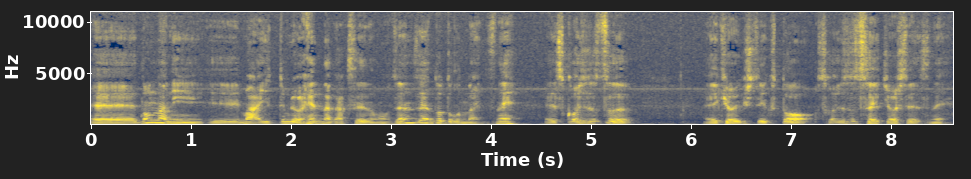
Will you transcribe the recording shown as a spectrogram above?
えー、どんなに、えー、まあ言ってみれば変な学生でも全然どうってことないんですね、え、少しずつ、え、教育していくと少しずつ成長してですね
